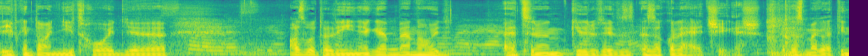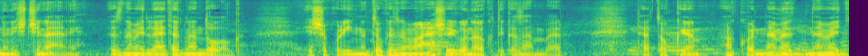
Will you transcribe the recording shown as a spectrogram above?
Egyébként annyit, hogy az volt a lényeg ebben, hogy egyszerűen kiderült, hogy ez, ez akkor lehetséges. Tehát ezt meg lehet innen is csinálni. Ez nem egy lehetetlen dolog. És akkor innentől kezdve máshogy gondolkodik az ember. Tehát akkor, akkor nem, egy, nem egy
